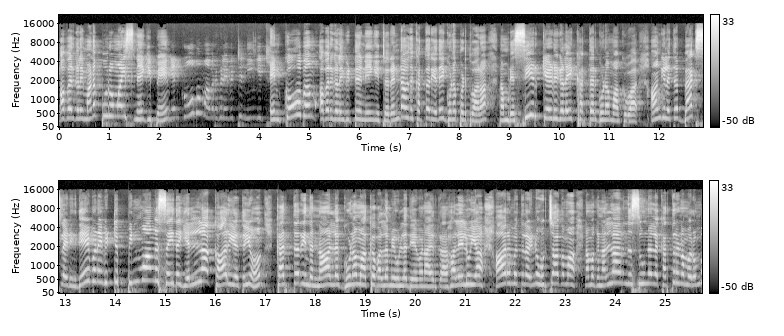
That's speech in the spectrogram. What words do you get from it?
அவர்களை மனப்பூர்வமாய் சிநேகிப்பேன். என் கோபம் அவர்களை விட்டு நீங்கிற்று. என் கோபம் அவர்களை விட்டு நீங்கிற்று. ரெண்டாவது கர்த்தர் எதை குணப்படுத்துவாரா? நம்முடைய சீர்கேடுகளை கர்த்தர் குணமாக்குவார். ஆங்கிலத்தில் பேக் ஸ்லைடிங் தேவனை விட்டு பின்வாங்க செய்த எல்லா காரியத்தையும் கர்த்தர் இந்த நாளில் குணமாக்க வல்லமை உள்ள தேவனாக இருக்கிறார். ஹalleluya ஆரம்பத்தில் இன்னும் உற்சாகமா நமக்கு நல்லா இருந்த சூழ்நிலை கர்த்தரை நம்ம ரொம்ப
